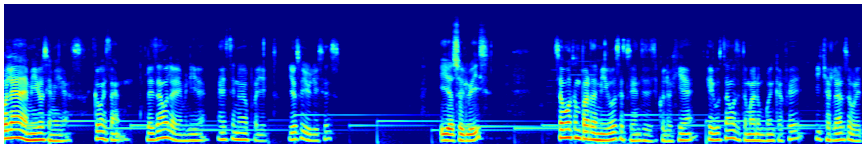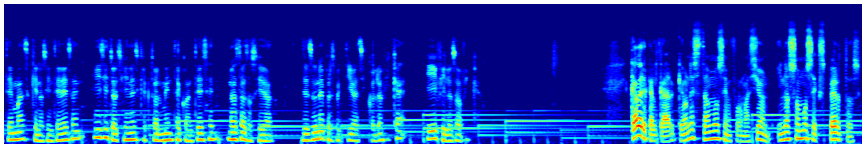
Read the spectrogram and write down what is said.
Hola amigos y amigas, ¿cómo están? Les damos la bienvenida a este nuevo proyecto. Yo soy Ulises. Y yo soy Luis. Somos un par de amigos estudiantes de psicología que gustamos de tomar un buen café y charlar sobre temas que nos interesan y situaciones que actualmente acontecen en nuestra sociedad desde una perspectiva psicológica y filosófica. Cabe recalcar que aún estamos en formación y no somos expertos,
